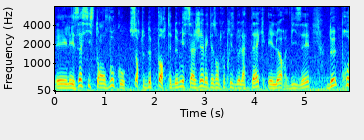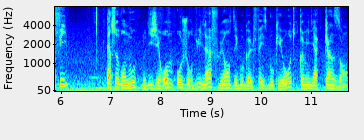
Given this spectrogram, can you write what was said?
Et les assistants vocaux, sorte de portes et de messagers avec les entreprises de la tech et leur visée de profit. Percevons-nous, nous dit Jérôme, aujourd'hui l'influence des Google, Facebook et autres comme il y a 15 ans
